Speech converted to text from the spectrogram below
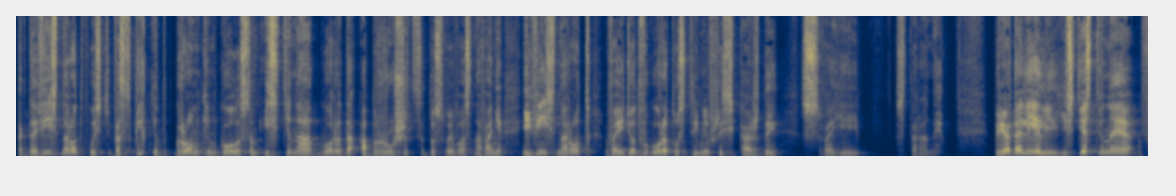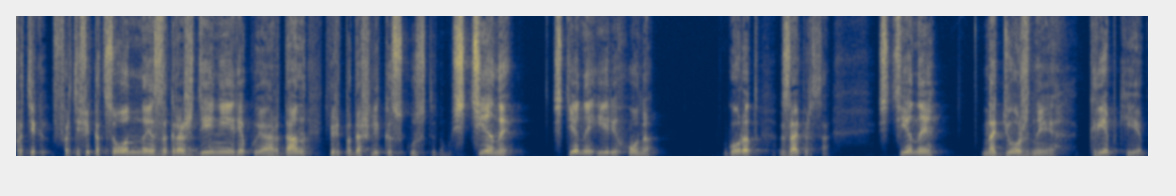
тогда весь народ пусть воскликнет громким голосом, и стена города обрушится до своего основания, и весь народ войдет в город, устремившись каждой своей стороны. Преодолели естественное фортификационное заграждение реку Иордан, теперь подошли к искусственному. Стены, стены Иерихона – Город заперся. Стены надежные, крепкие.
